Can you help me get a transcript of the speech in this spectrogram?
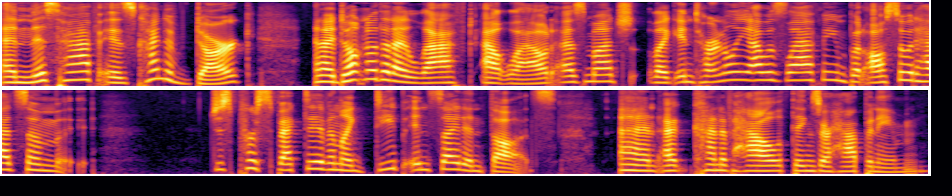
And this half is kind of dark. And I don't know that I laughed out loud as much. Like internally, I was laughing, but also it had some just perspective and like deep insight and thoughts and at kind of how things are happening.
